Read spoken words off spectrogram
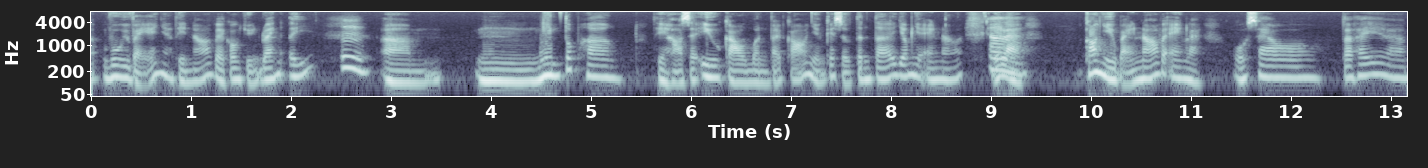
uh, vui vẻ nha thì nói về câu chuyện đoán ý Ừ. um, ừm, nghiêm túc hơn thì họ sẽ yêu cầu mình phải có những cái sự tinh tế giống như an nói nghĩa À. là có nhiều bạn nói với an là ủa sao ta thấy uh,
